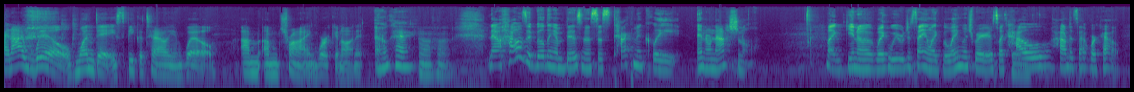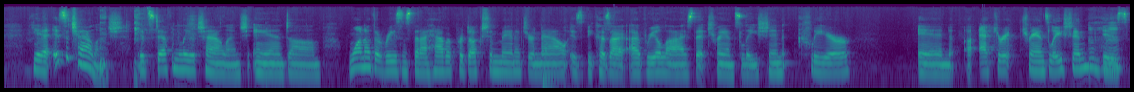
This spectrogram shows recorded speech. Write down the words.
and I will one day speak Italian well. I'm I'm trying, working on it. Okay. Uh-huh. Now, how is it building a business that's technically international? Like, you know, like we were just saying, like the language barriers, like how how does that work out? Yeah, it's a challenge. It's definitely a challenge. And um, one of the reasons that I have a production manager now is because I, I realized that translation, clear and uh, accurate translation, is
